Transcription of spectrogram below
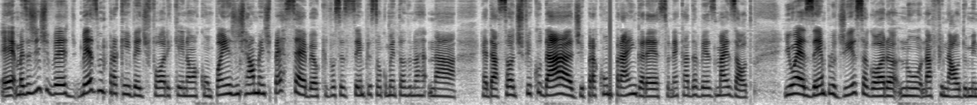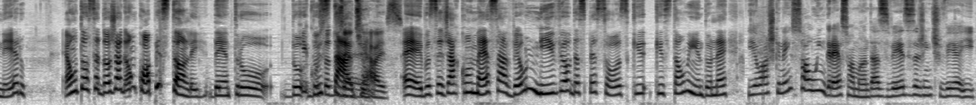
É, mas a gente vê, mesmo para quem vê de fora e quem não acompanha, a gente realmente percebe, é o que vocês sempre estão comentando na, na redação, a dificuldade para comprar ingresso, né, cada vez mais alto. E um exemplo disso agora no, na final do Mineiro é um torcedor jogar um copo Stanley dentro do, que do estádio. Reais. É, e você já começa a ver o nível das pessoas que, que estão indo, né? E eu acho que nem só o ingresso, Amanda. Às vezes a gente vê aí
